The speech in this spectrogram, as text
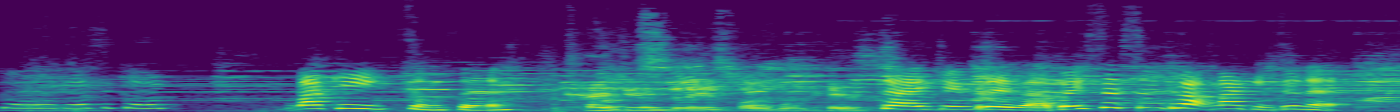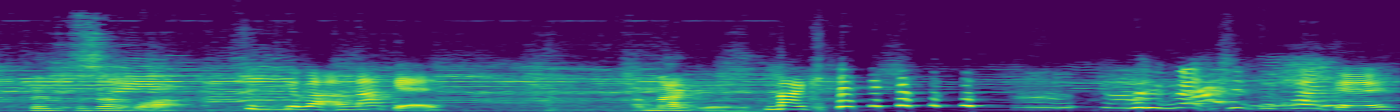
called. What's it called? Maggie something. Adrian believes one of the Monkees. Daydream Believer. But it says something about Maggie, doesn't it? First was that what? Something about a Maggie. A Maggie. Maggie. Who mentions a Maggie?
